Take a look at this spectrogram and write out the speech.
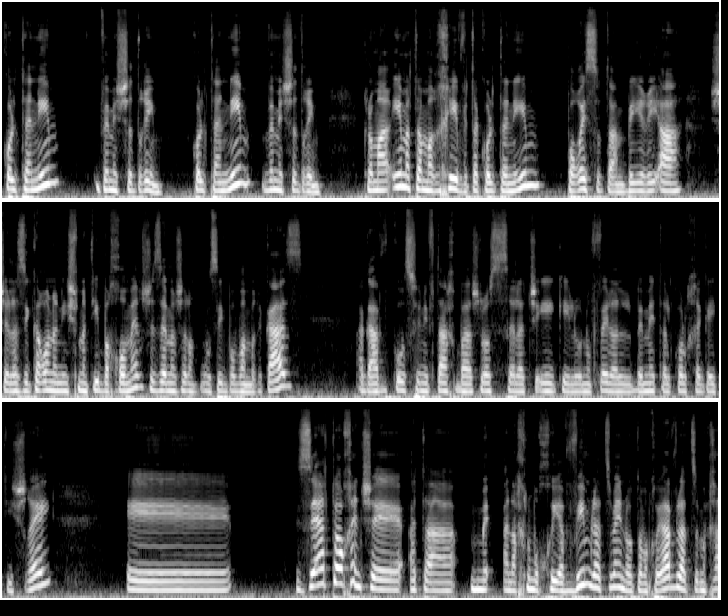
קולטנים ומשדרים. קולטנים ומשדרים. כלומר, אם אתה מרחיב את הקולטנים, פורס אותם ביריעה של הזיכרון הנשמתי בחומר, שזה מה שאנחנו עושים פה במרכז. אגב, קורס שנפתח ב-13 לתשיעי, כאילו נופל על, באמת על כל חגי תשרי. אה, זה התוכן שאתה, אנחנו מחויבים לעצמנו, אתה מחויב לעצמך,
